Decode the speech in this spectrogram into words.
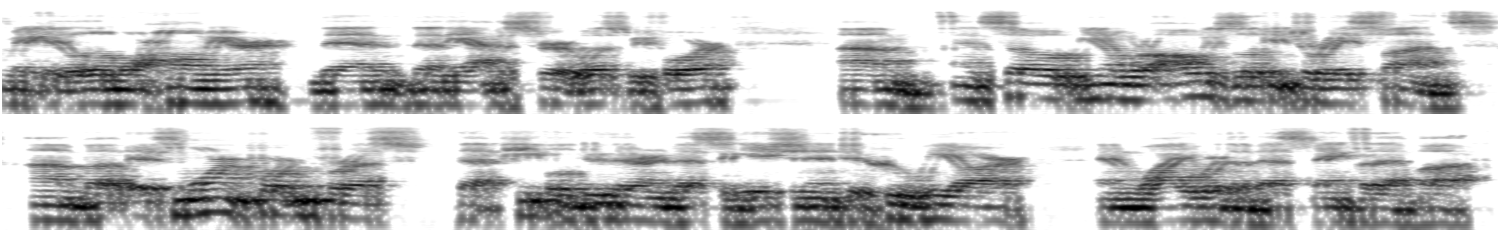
make it a little more homier than, than the atmosphere it was before. Um, and so, you know, we're always looking to raise funds, um, but it's more important for us that people do their investigation into who we are and why we're the best bang for that buck.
